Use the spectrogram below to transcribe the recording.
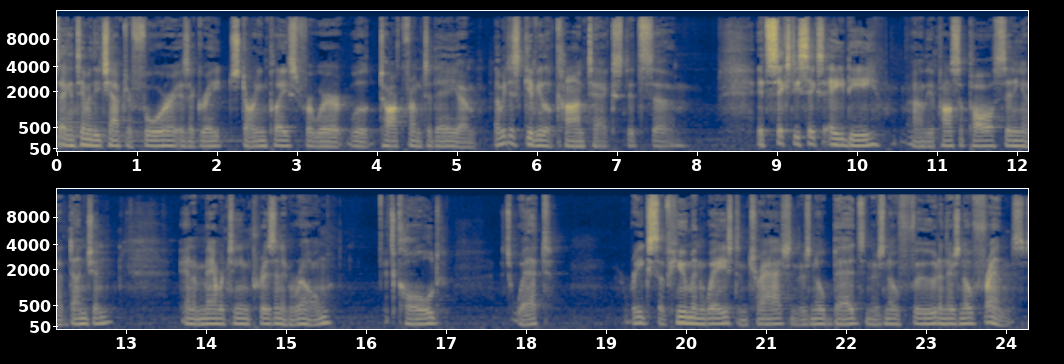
Second Timothy chapter four is a great starting place for where we'll talk from today. Um, let me just give you a little context. It's uh, it's 66 A.D. Uh, the Apostle Paul sitting in a dungeon in a Mamertine prison in Rome. It's cold, it's wet, reeks of human waste and trash, and there's no beds, and there's no food, and there's no friends,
